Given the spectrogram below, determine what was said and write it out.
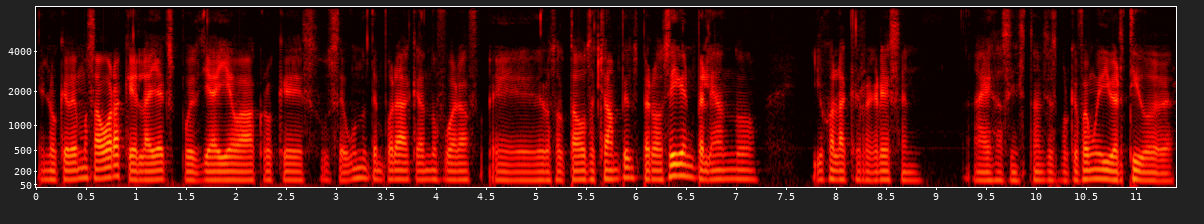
en lo que vemos ahora, que el Ajax pues ya lleva creo que su segunda temporada quedando fuera eh, de los octavos de Champions, pero siguen peleando y ojalá que regresen a esas instancias porque fue muy divertido de ver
